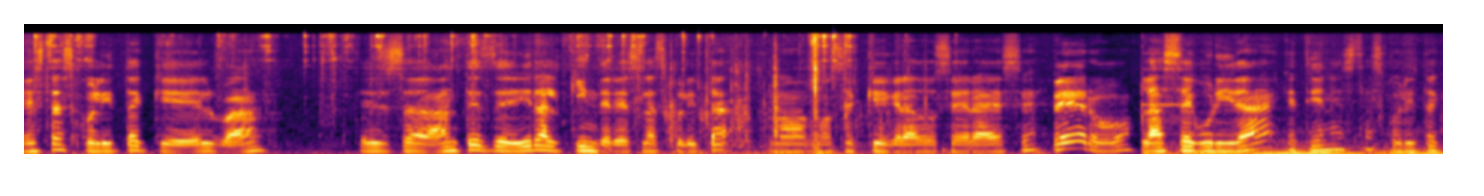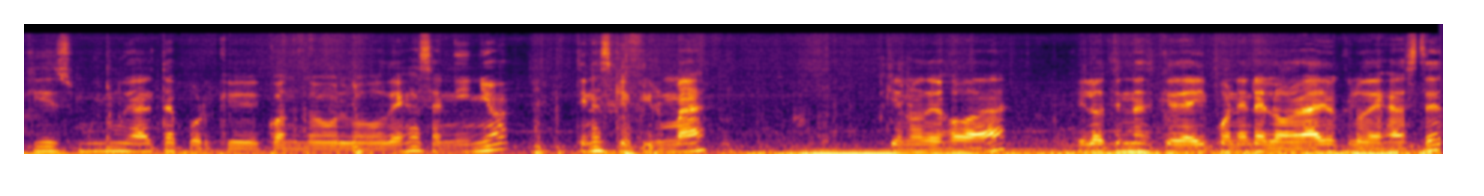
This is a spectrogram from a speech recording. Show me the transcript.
Esta escuelita que él va es ah, antes de ir al kinder, es la escuelita. No, no sé qué grado será ese. Pero la seguridad que tiene esta escuelita aquí es muy, muy alta porque cuando lo dejas al niño, tienes que firmar que no dejó, ¿ah? Y luego tienes que de ahí poner el horario que lo dejaste.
